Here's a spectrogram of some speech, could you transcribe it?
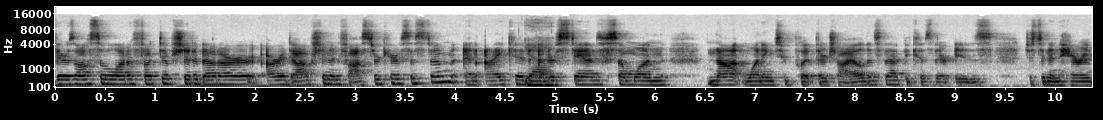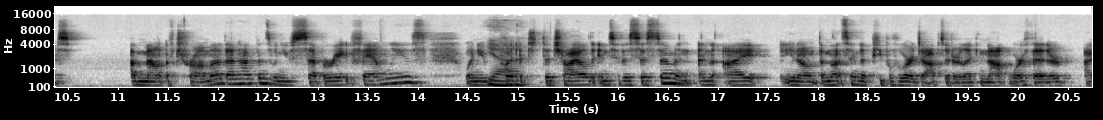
there's also a lot of fucked up shit about our, our adoption and foster care system and i could Yeah. understand someone not wanting to put their child into that because there is just an inherent amount of trauma that happens when you separate families when you Yeah. put the child into the system. And, and i you know i'm not saying that people who are adopted are like not worth it or i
